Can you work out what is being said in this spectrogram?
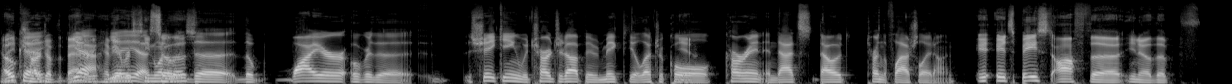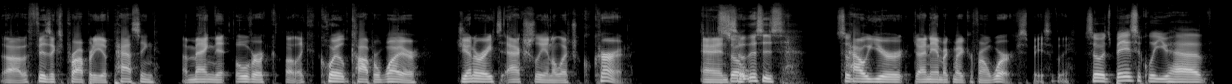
And they charge up the battery. Yeah, Have yeah, you ever yeah. seen so one of those? The the wire over the, the shaking would charge it up. It would make the electrical current, and that's that would turn the flashlight on. it, it's based off the you know the uh, the physics property of passing a magnet over uh, like coiled copper wire generates actually an electrical current, and so, So- this is so- how your dynamic microphone works basically. So it's basically you have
